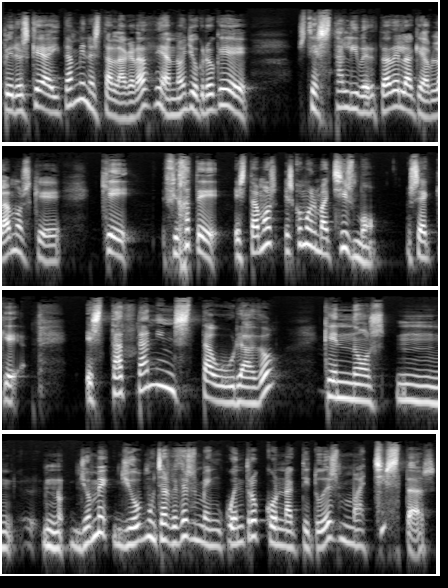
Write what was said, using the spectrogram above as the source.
Pero es que ahí también está la gracia, ¿no? Yo creo que, hostia, esta libertad de la que hablamos, que, que fíjate, estamos, es como el machismo, o sea, que está tan instaurado que nos... mm, yo, me, yo muchas veces me encuentro con actitudes machistas.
